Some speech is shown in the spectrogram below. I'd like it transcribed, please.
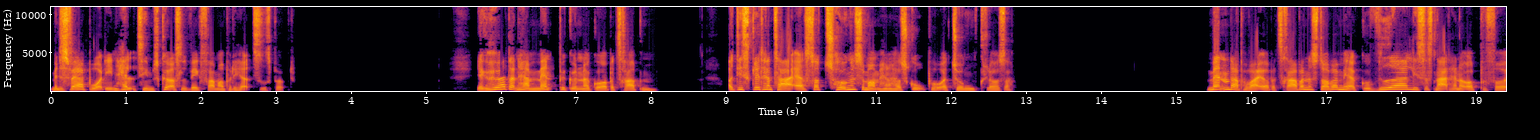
men desværre bor de en halv times kørsel væk fra mig på det her tidspunkt. Jeg kan høre, at den her mand begynder at gå op ad trappen. Og de skridt, han tager, er så tunge, som om han har sko på at tunge klodser. Manden, der er på vej op ad trapperne, stopper med at gå videre, lige så snart han er oppe på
